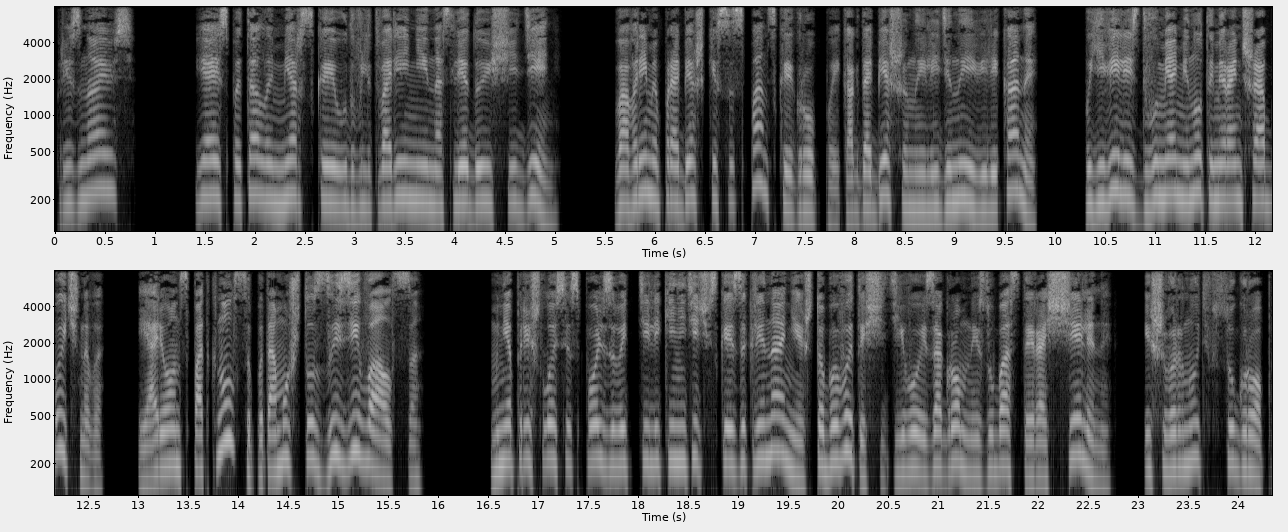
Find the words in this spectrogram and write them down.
Признаюсь, я испытала мерзкое удовлетворение на следующий день, во время пробежки с испанской группой, когда бешеные ледяные великаны появились двумя минутами раньше обычного, и Орион споткнулся, потому что зазевался. Мне пришлось использовать телекинетическое заклинание, чтобы вытащить его из огромной зубастой расщелины и швырнуть в сугроб,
